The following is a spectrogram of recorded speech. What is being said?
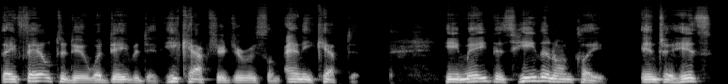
They failed to do what David did. He captured Jerusalem and he kept it. He made this heathen enclave into his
